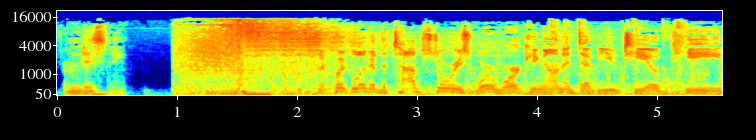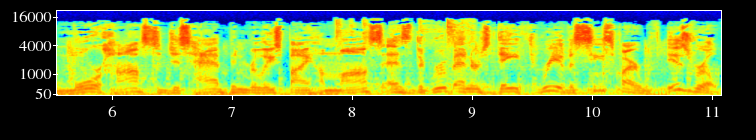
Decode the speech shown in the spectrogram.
from Disney. A quick look at the top stories we're working on at WTOP. More hostages have been released by Hamas as the group enters day three of a ceasefire with Israel.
